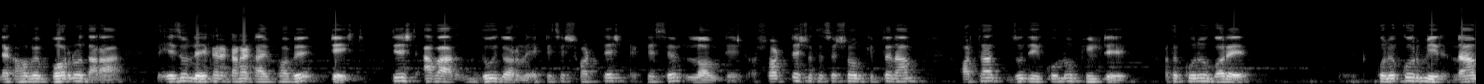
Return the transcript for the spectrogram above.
লেখা হবে বর্ণ দ্বারা। এই জন্য এখানে ডাটা টাইপ হবে টেক্সট টেস্ট আবার দুই ধরনের, একটি হচ্ছে শর্ট টেস্ট একটি হচ্ছে লং টেস্ট শর্ট টেস্ট হচ্ছে সংক্ষিপ্ত নাম। অর্থাৎ যদি কোনো ফিল্ডে অর্থাৎ কোনো ঘরে কোনো কর্মীর নাম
